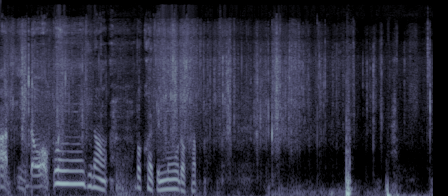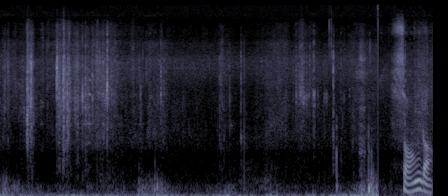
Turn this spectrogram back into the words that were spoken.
าดอีกดอกหนึงพี่น้องบ่ค่อยเป็นมูดอกครับสองดอก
